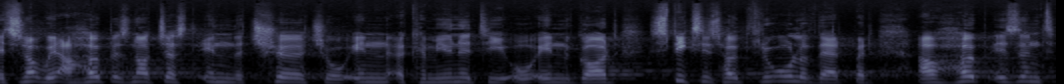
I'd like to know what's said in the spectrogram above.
It's not, our hope is not just in the church or in a community or in God speaks his hope through all of that, but our hope isn't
